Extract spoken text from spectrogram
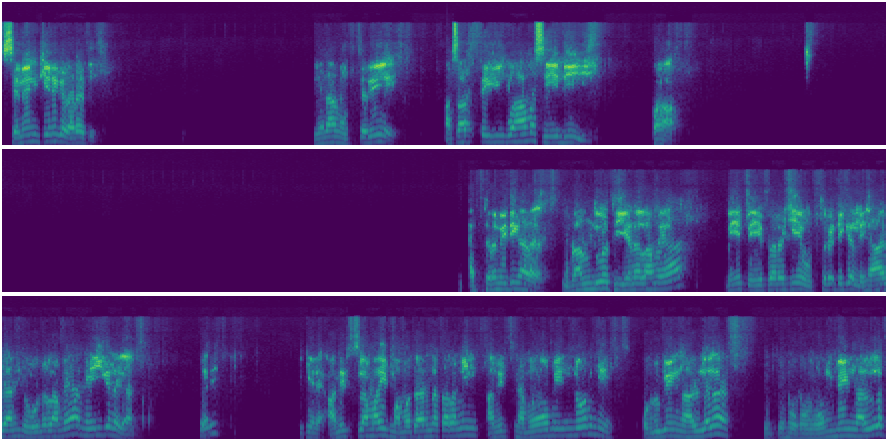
සෙමෙන් කියන එක වැරදි. එහෙනම් උත්තරේ අසත්‍ය කිව්වහම CD පහ. ඇත්තටම ඉතින් අර උනන්දුව තියෙන ළමයා මේ පේපර් එකේ උත්තර ටික ලියා ගන්න ඕන ළමයා මේ ඉගෙන ගන්නවා. හරි? ඒ කියන්නේ අනිත් ළමයි මම දන්න තරමින් අනිත් හැමෝම ඉන්න ඕනේ මේ ඔළුවෙන් අල්ලලා හොම්බෙන් අල්ලලා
